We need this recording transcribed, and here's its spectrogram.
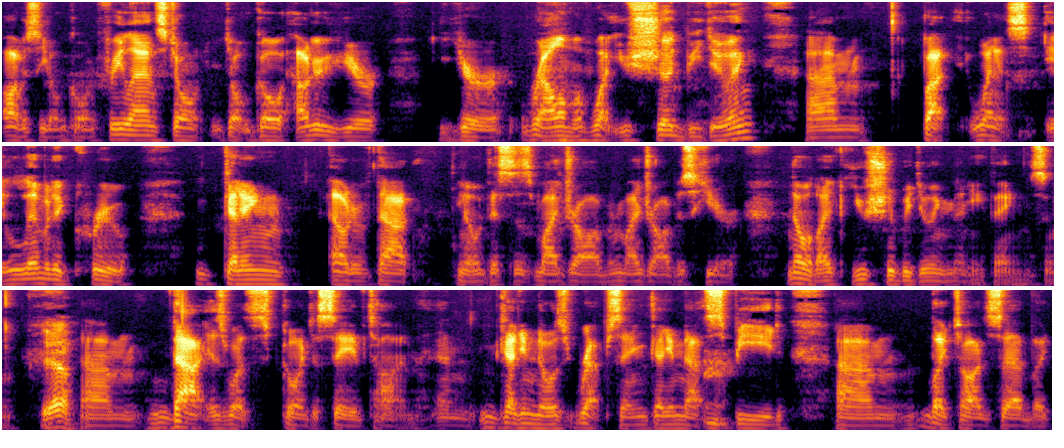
obviously don't go in freelance. Don't don't go out of your your realm of what you should be doing. Um, but when it's a limited crew, getting out of that, you know, this is my job and my job is here. No, like you should be doing many things, and Yeah, um, that is what's going to save time and getting those reps and getting that Mm. speed. Um, like Todd said, like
